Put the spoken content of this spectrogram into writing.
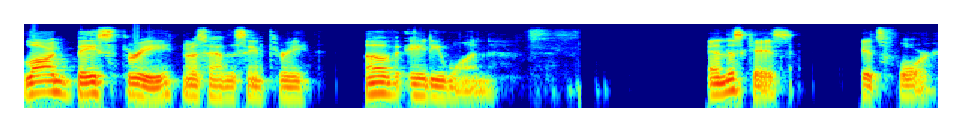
log base 3, notice I have the same 3, of 81. In this case, it's 4.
